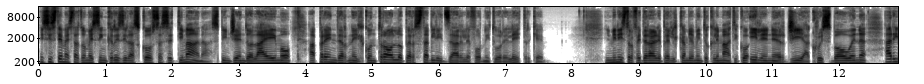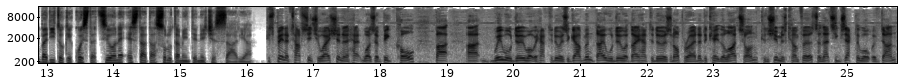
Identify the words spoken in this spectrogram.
Il sistema è stato messo in crisi la scorsa settimana, spingendo l'AEMO a prenderne il controllo per stabilizzare le forniture elettriche. Il ministro federale per il cambiamento climatico e l'energia, Chris Bowen, ha ribadito che questa azione è stata assolutamente necessaria. It's been a tough situation. It was a big call, but uh, we will do what we have to do as a government. They will do what they have to do as an operator to keep the lights on. Consumers come first, and that's exactly what we've done,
